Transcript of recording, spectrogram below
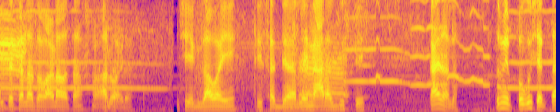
इथं कलाचा वाडा होता आलो वाड्या आमची एक जावा आहे. ती सध्या लय नाराज दिसते. काय झालं? तुम्ही बघू शकता.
